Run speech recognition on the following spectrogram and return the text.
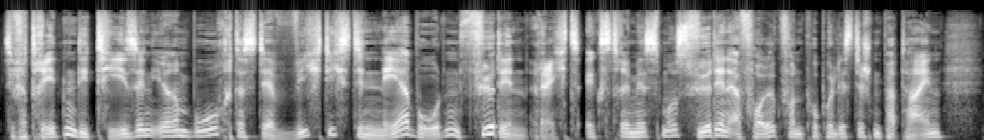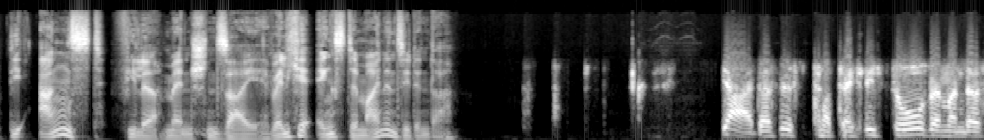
Sie vertreten die These in Ihrem Buch, dass der wichtigste Nährboden für den Rechtsextremismus, für den Erfolg von populistischen Parteien die Angst vieler Menschen sei. Welche Ängste meinen Sie denn da? Ja, das ist tatsächlich so, wenn man das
